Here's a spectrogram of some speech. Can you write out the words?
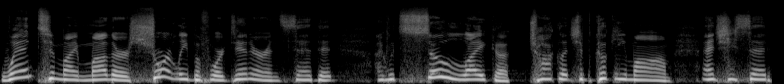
went to my mother shortly before dinner and said that I would so like a chocolate chip cookie, mom. And she said,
